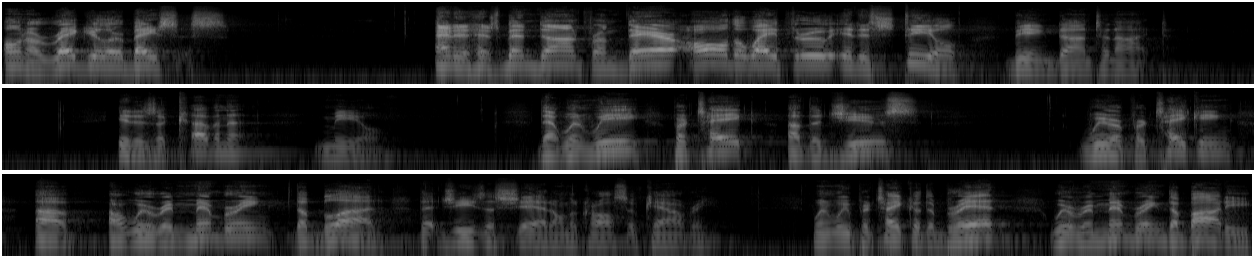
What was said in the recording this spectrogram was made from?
on a regular basis. And it has been done from there all the way through. It is still being done tonight. It is a covenant meal. That when we partake of the juice, we are partaking of, or we're remembering the blood that Jesus shed on the cross of Calvary. When we partake of the bread, we're remembering the body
